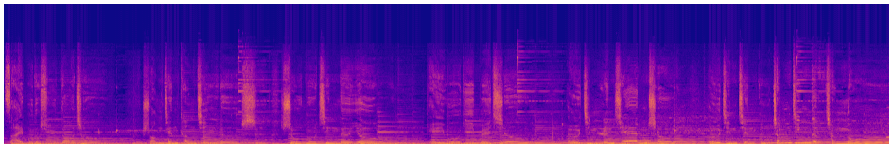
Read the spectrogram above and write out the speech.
载不动许多愁，双肩扛起的是数不清的忧。给我一杯酒，喝尽人间愁，喝尽千古曾经的承诺。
